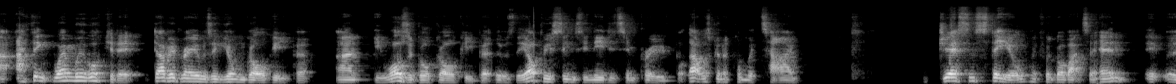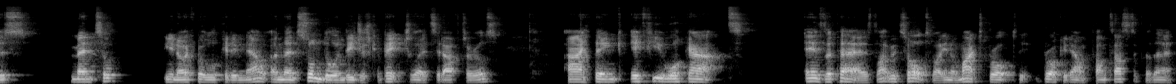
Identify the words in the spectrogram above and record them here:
I think when we look at it, David Raya was a young goalkeeper and he was a good goalkeeper. There was the obvious things he needed to improve, but that was going to come with time. Jason Steele, if we go back to him, it was mental. You know, if we look at him now, and then Sunderland, he just capitulated after us. I think if you look at the Pears, like we've talked about, you know, Mike's brought it, broke it down fantastically there.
